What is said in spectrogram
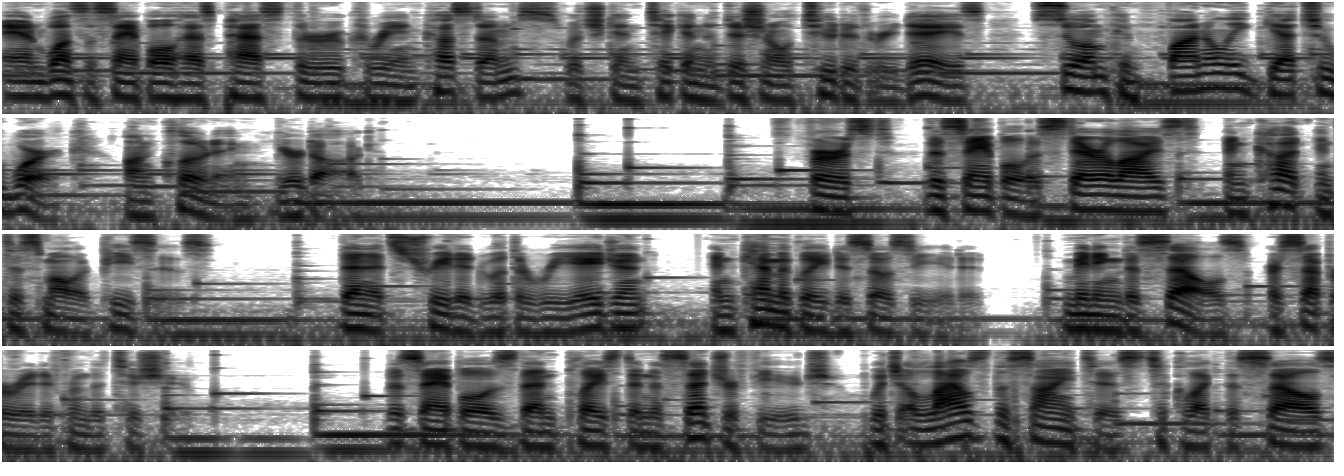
And once the sample has passed through Korean customs, which can take an additional two to three days, Sooam can finally get to work on cloning your dog. First, the sample is sterilized and cut into smaller pieces. Then it's treated with a reagent and chemically dissociated, meaning the cells are separated from the tissue. The sample is then placed in a centrifuge, which allows the scientists to collect the cells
